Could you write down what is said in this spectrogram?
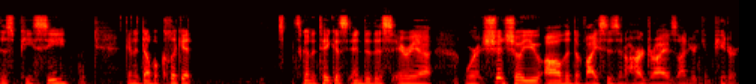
this PC. Going to double click it. It's going to take us into this area where it should show you all the devices and hard drives on your computer.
